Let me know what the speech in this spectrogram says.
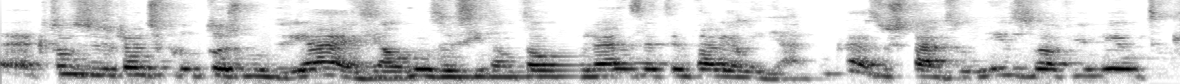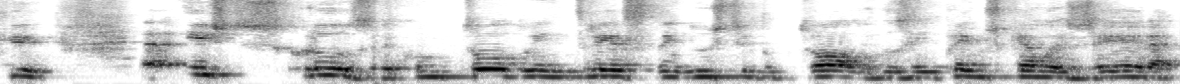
eh, que todos os grandes produtores mundiais, e alguns assim não tão grandes, a tentarem alinhar. No caso dos Estados Unidos, obviamente que uh, isto se cruza com todo o interesse da indústria do petróleo, dos empregos que ela gera,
